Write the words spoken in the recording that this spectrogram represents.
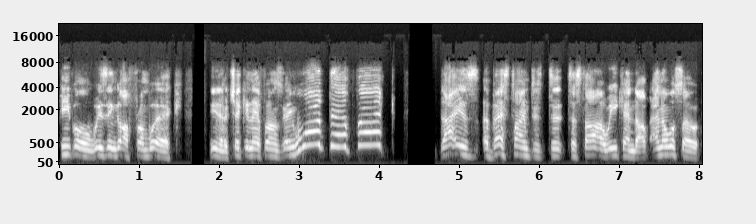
people whizzing off from work, you know, checking their phones, going, What the fuck? That is the best time to, to, to start a weekend off. And also,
